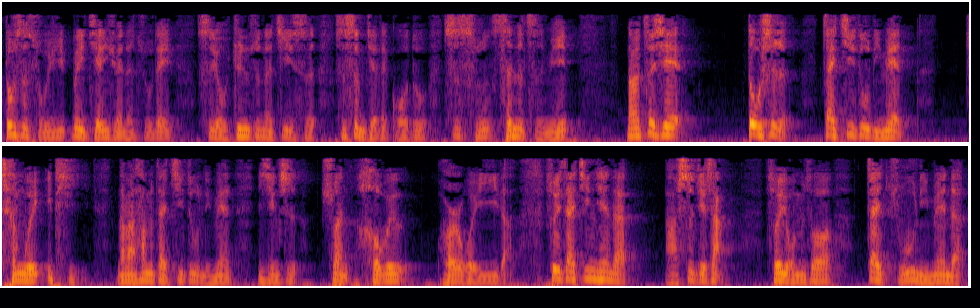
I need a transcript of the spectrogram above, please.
都是属于被拣选的族类，是有君尊的祭司，是圣洁的国度，是属神的子民。那么这些都是在基督里面成为一体，那么他们在基督里面已经是算合为。合而为一的，所以在今天的啊世界上，所以我们说，在主里面的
